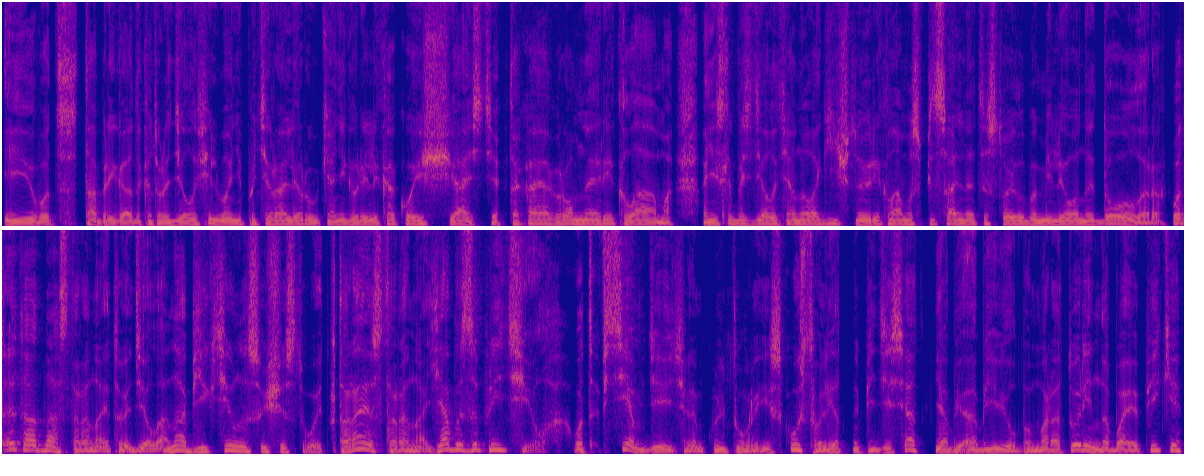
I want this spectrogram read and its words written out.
и вот та бригада, которая делала фильм, они потирали руки, они говорили, какое счастье, такая огромная реклама. А если бы сделать аналогичную рекламу специально, это стоило бы миллионы долларов. Вот это одна сторона этого дела. Она объективно существует. Вторая вторая сторона, я бы запретил. Вот всем деятелям культуры и искусства лет на 50 я бы объявил бы мораторий на биопики,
